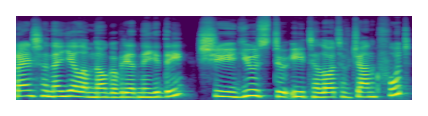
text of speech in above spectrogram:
Раньше она ела много вредной еды. She used to eat a lot of junk food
